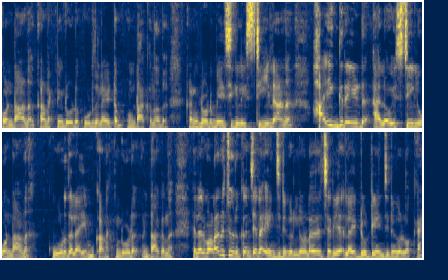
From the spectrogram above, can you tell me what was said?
കൊണ്ടാണ് കണക്റ്റിംഗ് റോഡ് കൂടുതലായിട്ടും ഉണ്ടാക്കുന്നത്. കണക്റ്റിംഗ് റോഡ് ബേസിക്കലി സ്റ്റീലാണ് ഹൈ ഗ്രേഡ് അലോയ് സ്റ്റീൽ കൊണ്ടാണ് കൂടുതലായും കണക്റ്റിംഗ് റോഡ് ഉണ്ടാക്കുന്നത്. എന്നാൽ വളരെ ചുരുക്കം ചില എഞ്ചിനുകളിൽ വളരെ ചെറിയ ലൈറ്റ് ഡ്യൂട്ടി എഞ്ചിനുകളിലൊക്കെ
